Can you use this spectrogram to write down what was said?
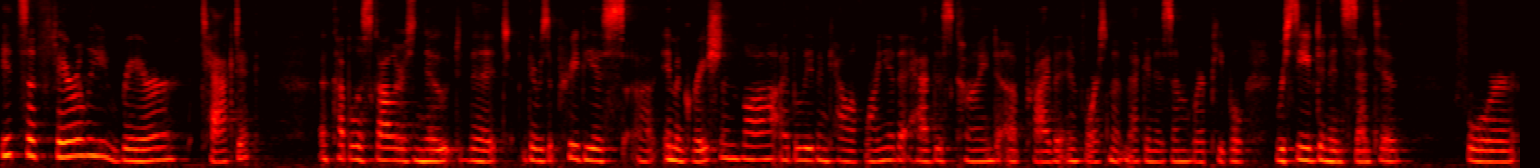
It's a fairly rare tactic. A couple of scholars note that there was a previous uh, immigration law, I believe, in California that had this kind of private enforcement mechanism where people received an incentive for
